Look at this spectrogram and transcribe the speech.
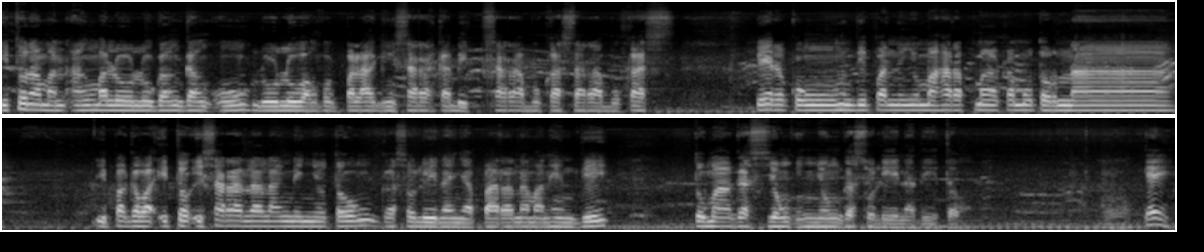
ito naman ang maluluganggang o luluwang pagpalaging sara kabit, sara bukas, sara bukas. Pero kung hindi pa ninyo maharap mga kamotor na ipagawa ito, isara na lang ninyo tong gasolina niya para naman hindi tumagas yung inyong gasolina dito. Okay.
